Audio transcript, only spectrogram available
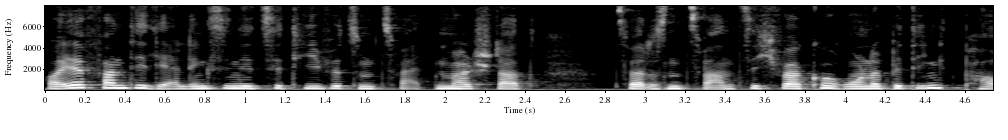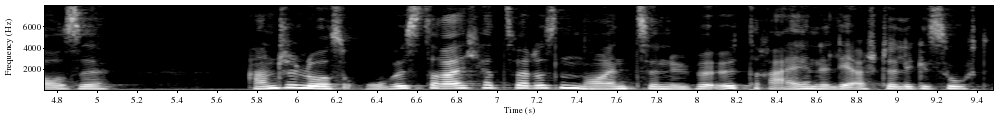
Heuer fand die Lehrlingsinitiative zum zweiten Mal statt. 2020 war Corona-bedingt Pause. Angelo aus Oberösterreich hat 2019 über Ö3 eine Lehrstelle gesucht.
